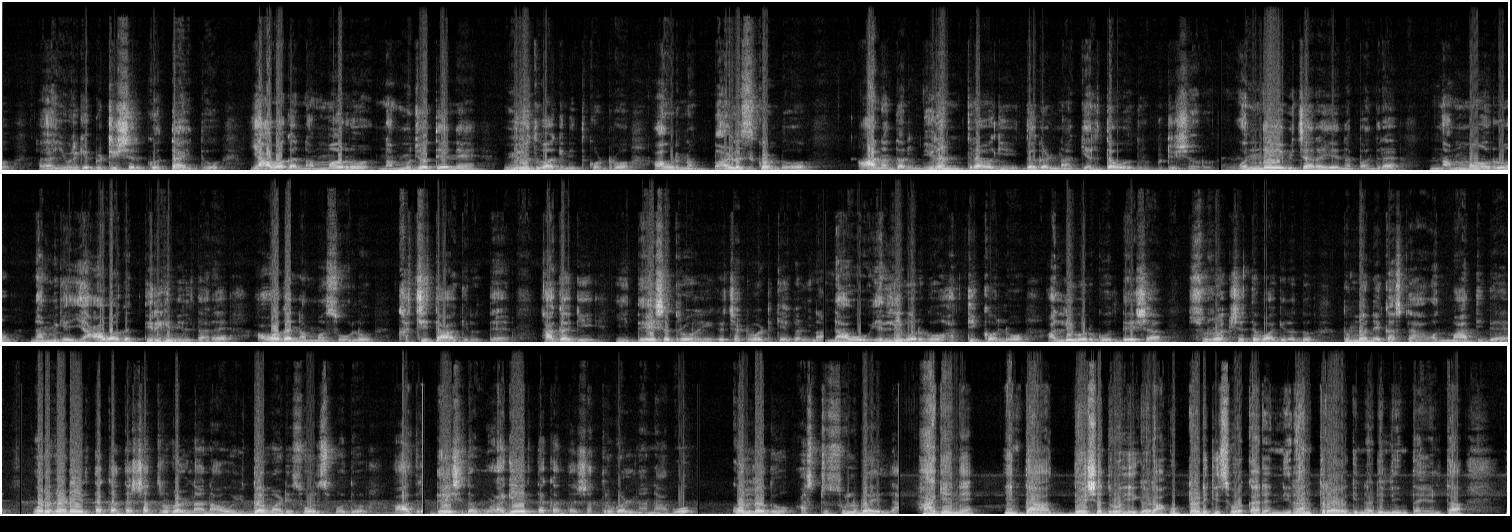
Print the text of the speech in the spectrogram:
ಇವರಿಗೆ ಬ್ರಿಟಿಷರಿಗೆ ಗೊತ್ತಾಯಿತು. ಯಾವಾಗ ನಮ್ಮವರು ನಮ್ಮ ಜೊತೆನೇ ವಿರುದ್ಧವಾಗಿ ನಿಂತ್ಕೊಂಡ್ರು, ಅವ್ರನ್ನ ಬಳಸ್ಕೊಂಡು ಆ ನಂತರ ನಿರಂತರವಾಗಿ ಯುದ್ಧಗಳನ್ನ ಗೆಲ್ತಾ ಹೋದ್ರು ಬ್ರಿಟಿಷರು ಒಂದೇ ವಿಚಾರ ಏನಪ್ಪ ಅಂದರೆ, ನಮ್ಮವರು ನಮಗೆ ಯಾವಾಗ ತಿರುಗಿ ನಿಲ್ತಾರೆ ಆವಾಗ ನಮ್ಮ ಸೋಲು ಖಚಿತ ಆಗಿರುತ್ತೆ. ಹಾಗಾಗಿ ಈ ದೇಶದ್ರೋಹಿ ಚಟುವಟಿಕೆಗಳನ್ನ ನಾವು ಎಲ್ಲಿವರೆಗೂ ಹತ್ತಿಕ್ಕಲ್ಲೋ ಅಲ್ಲಿವರೆಗೂ ದೇಶ ಸುರಕ್ಷಿತವಾಗಿರೋದು ತುಂಬಾ ಕಷ್ಟ. ಒಂದು ಮಾತಿದೆ, ಹೊರಗಡೆ ಇರ್ತಕ್ಕಂಥ ಶತ್ರುಗಳನ್ನ ನಾವು ಯುದ್ಧ ಮಾಡಿ ಸೋಲಿಸ್ಬೋದು, ಆದರೆ ದೇಶದ ಒಳಗೆ ಇರ್ತಕ್ಕಂಥ ಶತ್ರುಗಳನ್ನ ನಾವು ಕೊಲ್ಲೋದು ಅಷ್ಟು ಸುಲಭ ಇಲ್ಲ. ಹಾಗೇನೆ ಇಂತಹ ದೇಶದ್ರೋಹಿಗಳ ಹುಟ್ಟಡಗಿಸುವ ಕಾರ್ಯ ನಿರಂತರವಾಗಿ ನಡೀಲಿ ಅಂತ ಹೇಳ್ತಾ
